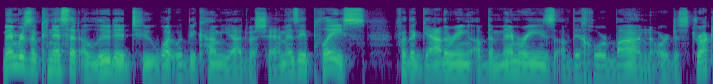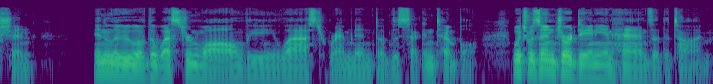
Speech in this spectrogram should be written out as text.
members of Knesset alluded to what would become Yad Vashem as a place for the gathering of the memories of the Churban, or destruction, in lieu of the Western Wall, the last remnant of the Second Temple, which was in Jordanian hands at the time.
